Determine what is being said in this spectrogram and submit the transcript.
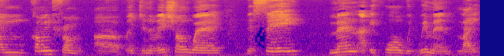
um, coming from uh, a generation where they say men are equal with women, like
